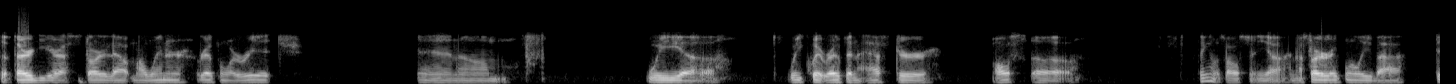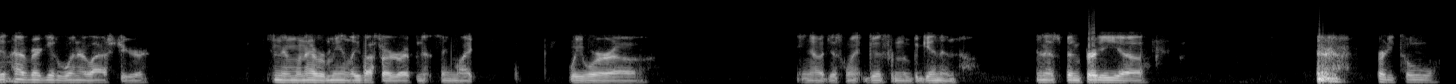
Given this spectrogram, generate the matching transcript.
the third year I started out my winter roping with Rich, and um, we uh, we quit roping after all uh, I think it was Austin, yeah, and I started roping with Levi. Didn't have a very good winter last year, and then whenever me and Levi started roping, it seemed like we were, uh, you know, it just went good from the beginning, and it's been pretty, uh, pretty cool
